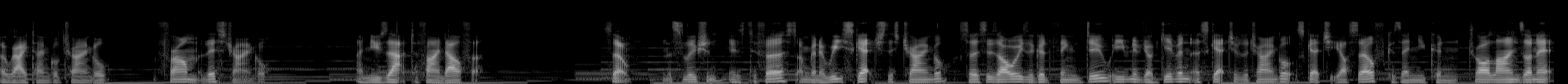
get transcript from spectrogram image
a right angled triangle from this triangle and use that to find alpha. So the solution is to first, I'm going to resketch this triangle. So this is always a good thing to do, even if you're given a sketch of the triangle, sketch it yourself because then you can draw lines on it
